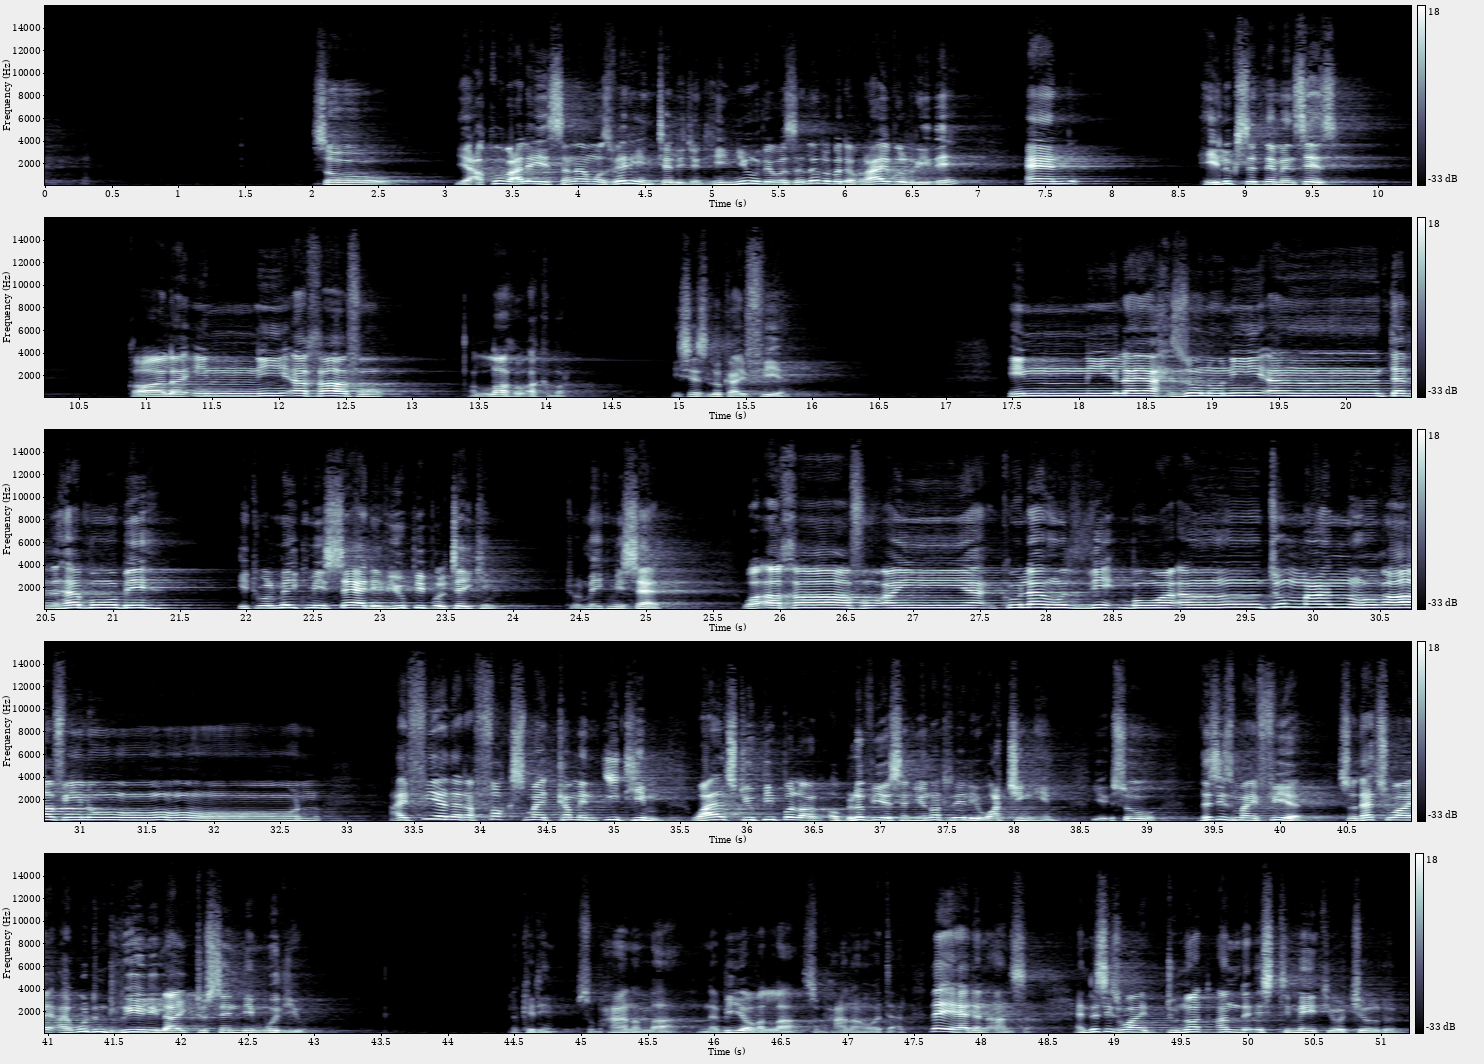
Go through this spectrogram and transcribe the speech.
So, Yaqub alayhi salam was very intelligent. He knew there was a little bit of rivalry there. And he looks at them and says, قال إني أخاف Allahu Akbar. He says, Look, I fear. إني ليحزنني أن تذهبوا به It will make me sad if you people take him. It will make me sad. وأخاف أن يأكله الذئب وأنتم عنه غافلون I fear that a fox might come and eat him whilst you people are oblivious and you're not really watching him. So this is my fear. So that's why I wouldn't really like to send him with you. Look at him. Subhanallah. Nabi of Allah. Subhanahu wa ta'ala. They had an answer. And this is why do not underestimate your children.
